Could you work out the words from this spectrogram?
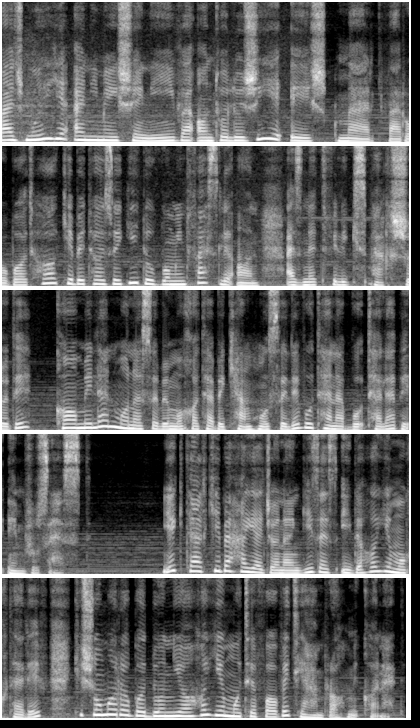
مجموعه انیمیشنی و آنتولوژی عشق، مرگ و ربات ها که به تازگی دومین فصل آن از نتفلیکس پخش شده، کاملا مناسب مخاطب کم حوصله و تنوع طلب امروز است. یک ترکیب هیجان انگیز از ایده های مختلف که شما را با دنیاهای متفاوتی همراه می کند.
